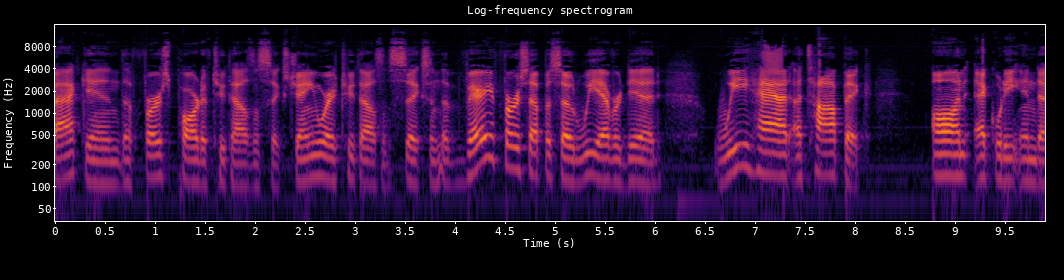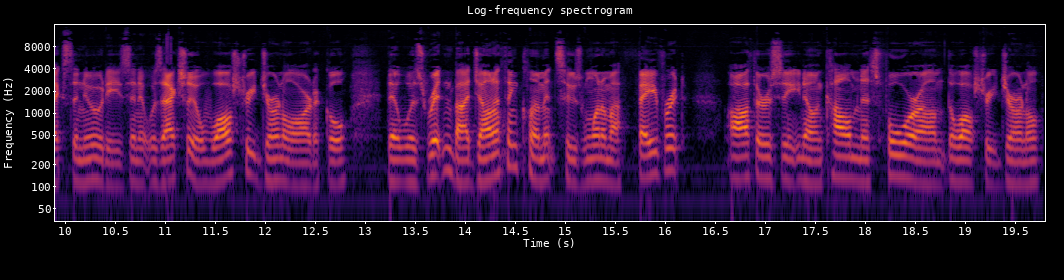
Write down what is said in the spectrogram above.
back in the first part of 2006, January 2006, and the very first episode we ever did, we had a topic on equity indexed annuities. And it was actually a Wall Street Journal article that was written by Jonathan Clements, who's one of my favorite authors, you know, and columnists for um, the Wall Street Journal.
